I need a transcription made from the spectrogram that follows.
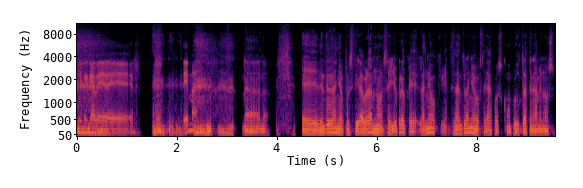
tiene que haber tema. No, no. Eh, dentro del año, pues digo la verdad, no sé. Yo creo que el año, que dentro del año me gustaría, pues como productora, tener al menos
